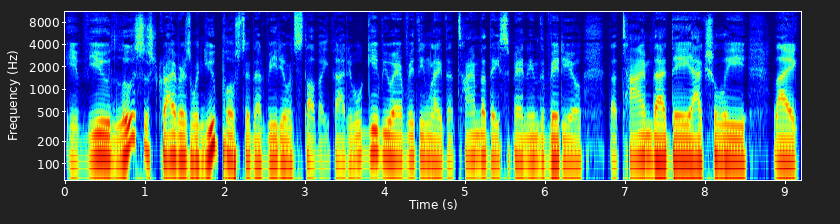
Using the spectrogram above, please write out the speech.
if you lose subscribers when you posted that video and stuff like that it will give you everything like the time that they spend in the video the time that they actually like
